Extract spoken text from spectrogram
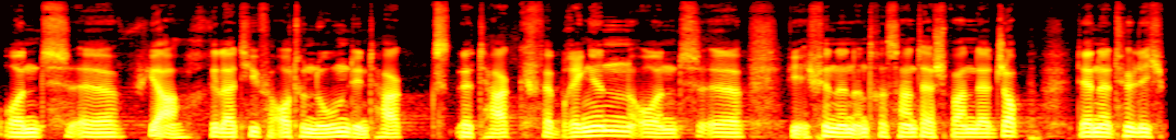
und äh, ja, relativ autonom den Tag, äh, Tag verbringen und äh, wie ich finde, ein interessanter, spannender Job, der natürlich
